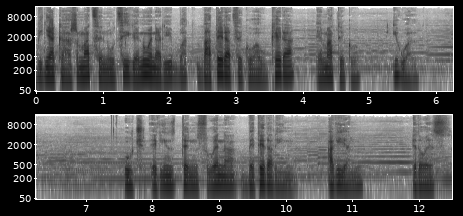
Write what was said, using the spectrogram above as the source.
Binaka asmatzen utzi genuenari bat, bateratzeko aukera emateko igual. Uts eginten zuena bete dadin, agian, edo ez.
